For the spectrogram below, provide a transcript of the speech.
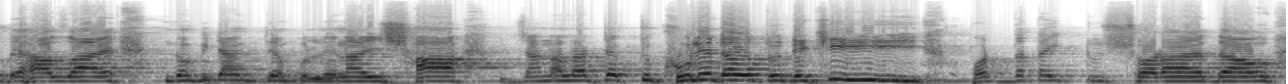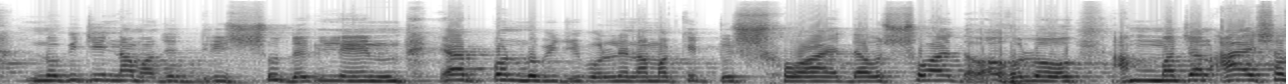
দেখা যায়। নবী ডাক দিয়ে বললেন, আয়েশা, জানালাটা একটু খুলে দাও তো দেখি। পর্দাটা একটু সরায় দাও। নবীজি নামাজের দৃশ্য দেখলেন। এরপর নবীজি বললেন, আমাকে একটু সোয়ায় দাও সোয়ায় দেওয়া হলো। আম্মা যান আয়েশা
